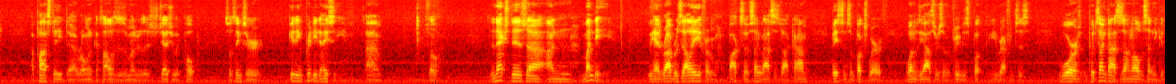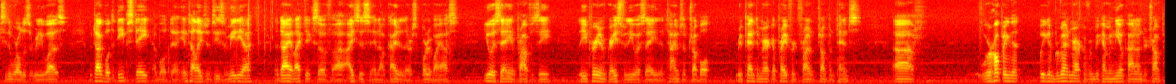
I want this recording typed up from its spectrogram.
apostate uh, Roman Catholicism under this Jesuit Pope. So things are getting pretty dicey. Um, so the next is uh, on Monday. We had Rob Roselli from boxofsunglasses.com, based on some books where one of the authors of a previous book he references wore put sunglasses on, all of a sudden he could see the world as it really was. We talk about the deep state, about the intel agencies and media, the dialectics of uh, ISIS and Al Qaeda that are supported by us, USA and prophecy, the period of grace for the USA, the times of trouble, repent America, pray for Trump and Pence. Uh, we're hoping that we can prevent America from becoming neocon under Trump.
